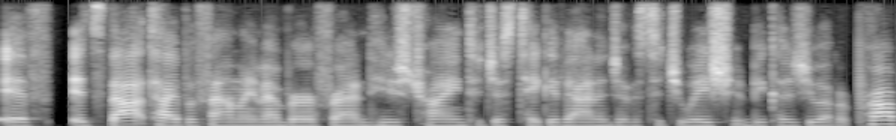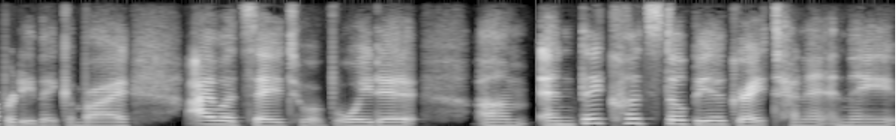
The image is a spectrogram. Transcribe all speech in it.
if it's that type of family member or friend who's trying to just take advantage of a situation because you have a property they can buy i would say to avoid it. Um, and they could still be a great tenant and they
